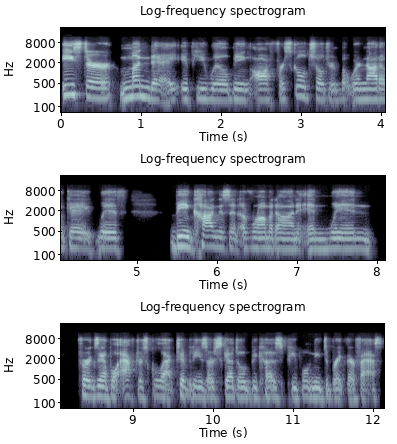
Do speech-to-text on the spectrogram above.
Easter Monday, if you will, being off for school children, but we're not okay with being cognizant of Ramadan and when, for example, after school activities are scheduled because people need to break their fast.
